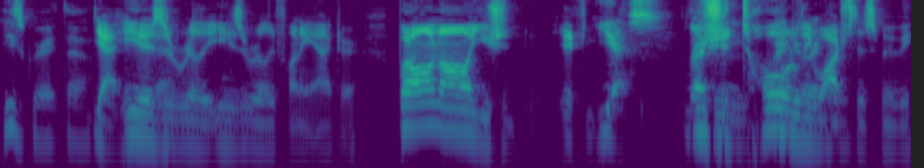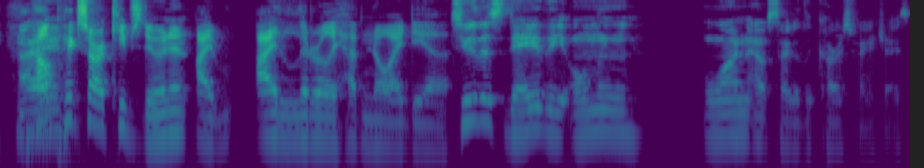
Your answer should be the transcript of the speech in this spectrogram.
He's great though. Yeah, he is a really he's a really funny actor. But all in all, you should if Yes, you should Recommend- I do totally watch this movie. How Pixar keeps doing it, I I literally have no idea. To this day, the only one outside of the Cars franchise,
